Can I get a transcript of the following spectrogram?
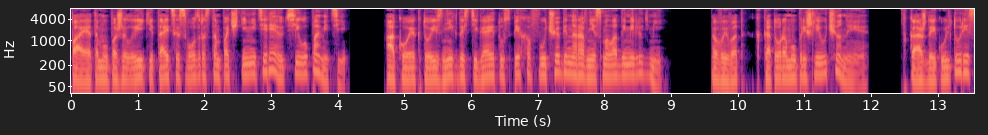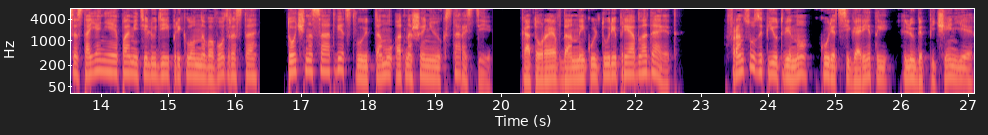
Поэтому пожилые китайцы с возрастом почти не теряют силу памяти, а кое-кто из них достигает успехов в учебе наравне с молодыми людьми. Вывод, к которому пришли ученые. В каждой культуре состояние памяти людей преклонного возраста точно соответствует тому отношению к старости, которое в данной культуре преобладает. Французы пьют вино, курят сигареты, любят печенье,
